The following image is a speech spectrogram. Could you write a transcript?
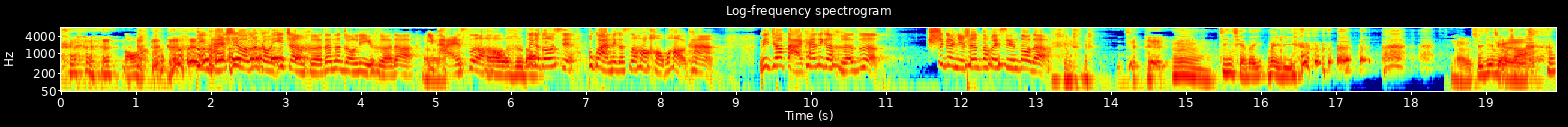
哦，品牌是有那种一整盒的那种礼盒的，一排色啊号，我知道那个东西不管那个色号好不好看，你只要打开那个盒子，是个女生都会心动的。嗯，金钱的魅力，呃，直接秒杀。这个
